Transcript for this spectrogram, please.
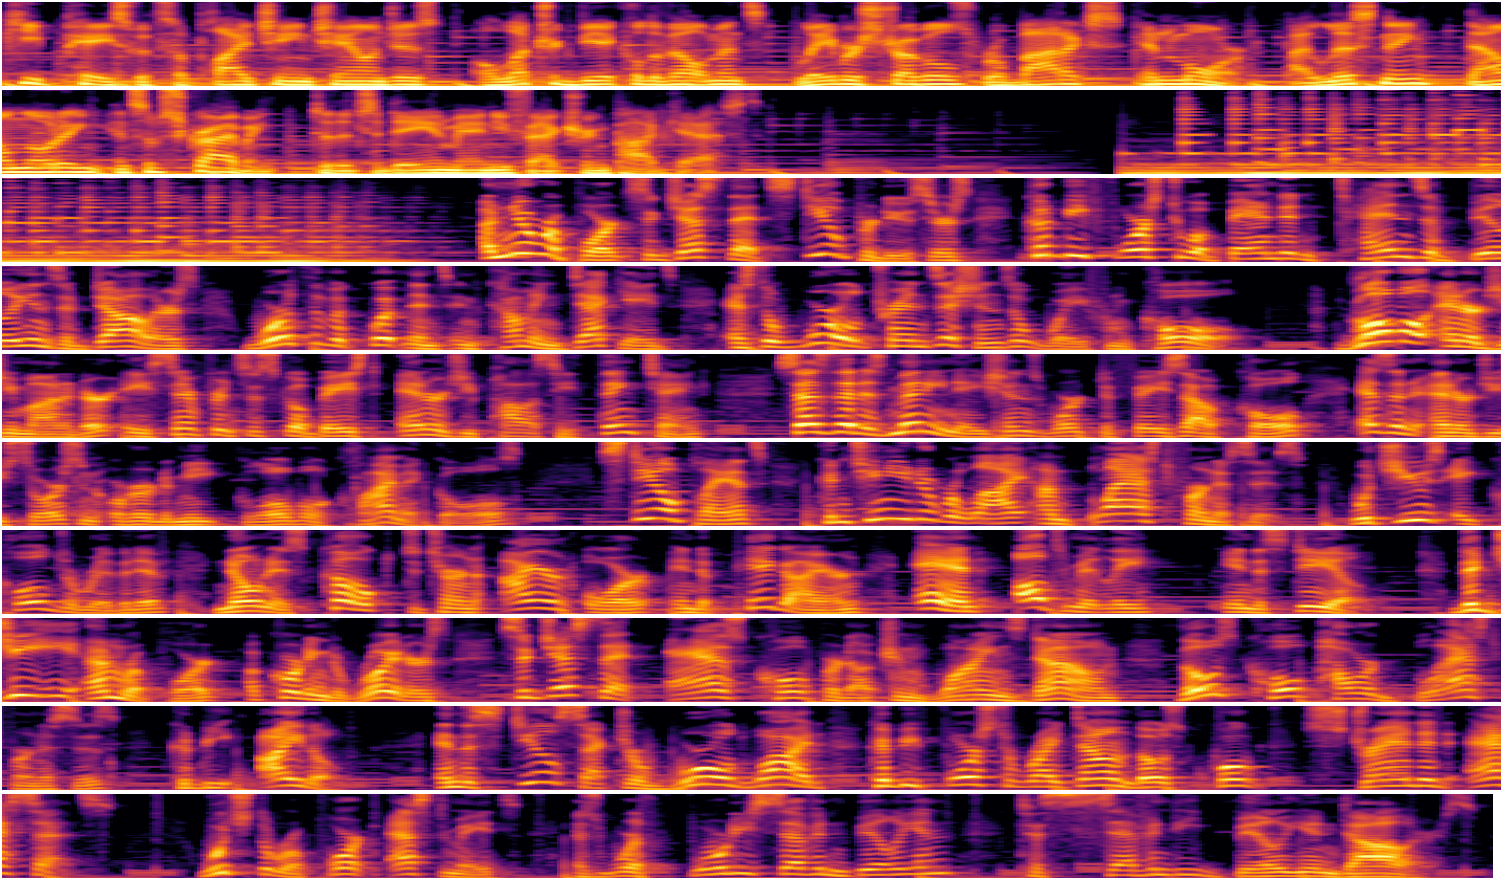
Keep pace with supply chain challenges, electric vehicle developments, labor struggles, robotics, and more by listening, downloading, and subscribing to the Today in Manufacturing podcast. A new report suggests that steel producers could be forced to abandon tens of billions of dollars worth of equipment in coming decades as the world transitions away from coal. Global Energy Monitor, a San Francisco based energy policy think tank, says that as many nations work to phase out coal as an energy source in order to meet global climate goals, steel plants continue to rely on blast furnaces, which use a coal derivative known as coke to turn iron ore into pig iron and ultimately into steel. The GEM report, according to Reuters, suggests that as coal production winds down, those coal powered blast furnaces could be idled and the steel sector worldwide could be forced to write down those, quote, stranded assets, which the report estimates is worth 47 billion to 70 billion dollars.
